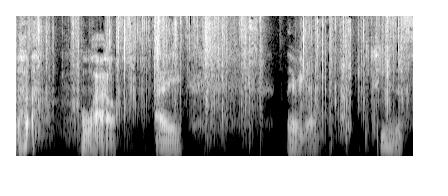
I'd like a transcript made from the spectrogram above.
wow. I. There we go. Jesus.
